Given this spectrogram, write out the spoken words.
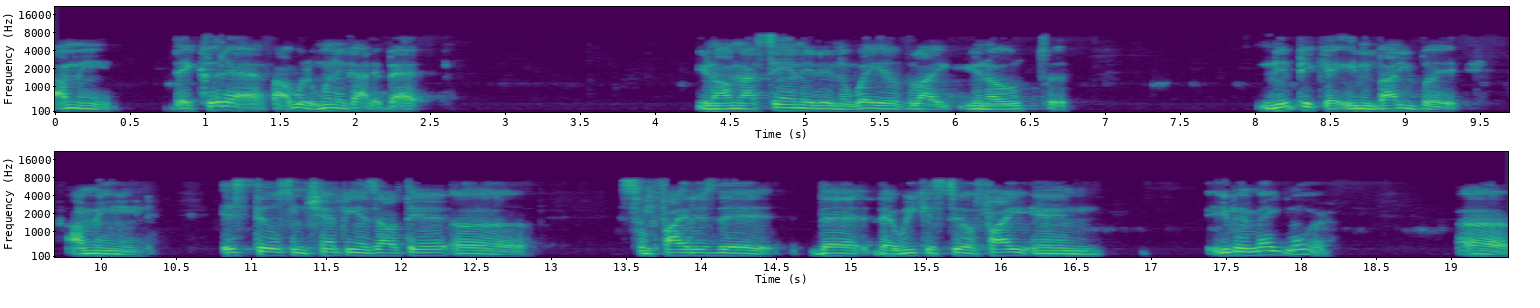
I mean, they could have. I would have went and got it back. You know, I'm not saying it in a way of like, you know, to nitpick at anybody, but I mean, it's still some champions out there, uh, some fighters that that that we can still fight and even make more. Uh,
